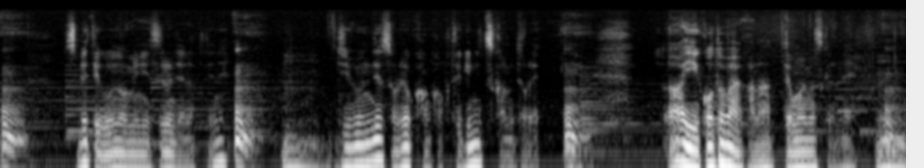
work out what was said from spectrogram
の。を全て鵜呑みにするんじゃなくてね、うん、自分でそれを感覚的につかみ取れ、う。ん、ああいい言葉やかなって思いますけどね、うん、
